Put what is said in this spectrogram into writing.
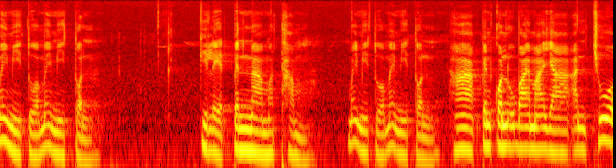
ไม่มีตัวไม่มีตน กิเลสเป็นนามธรรม ไม่มีตัวไม่มีตน หากเป็นกลอุบายมายาอันชั่ว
